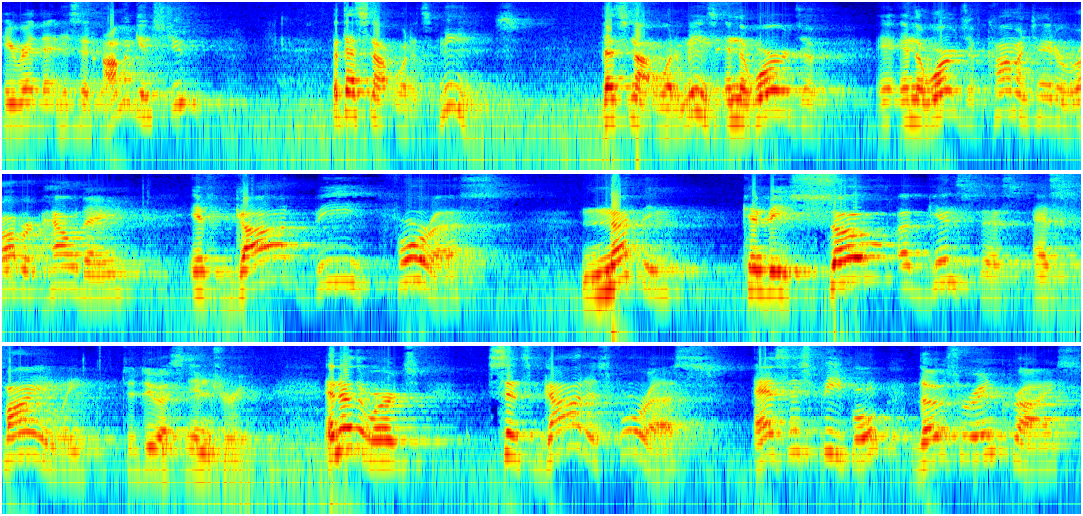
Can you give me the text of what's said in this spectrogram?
He read that and he said, I'm against you. But that's not what it means. That's not what it means. In the words of in the words of commentator Robert Haldane, if God be for us, nothing can be so against us as finally to do us injury. In other words, since God is for us, as His people, those who are in Christ,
